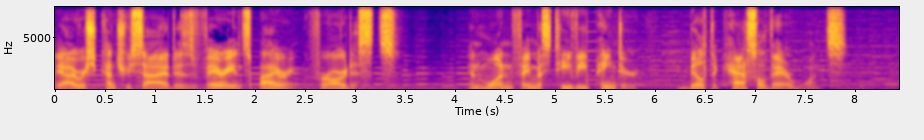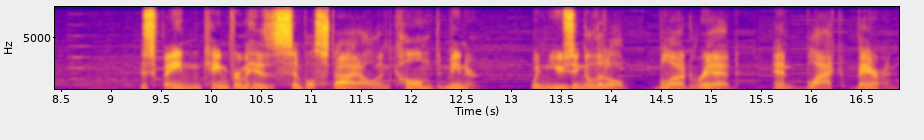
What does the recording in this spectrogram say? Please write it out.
The Irish countryside is very inspiring for artists, and one famous TV painter built a castle there once. His fame came from his simple style and calm demeanor when using a little blood red and black baron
